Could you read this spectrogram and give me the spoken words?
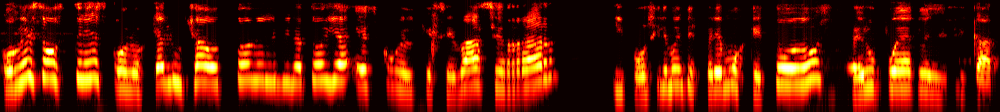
Con esos tres con los que ha luchado toda la eliminatoria es con el que se va a cerrar y posiblemente esperemos que todos Perú pueda clasificar.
